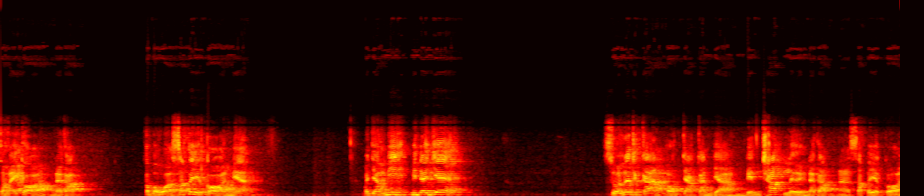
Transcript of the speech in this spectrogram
สมัยก่อนนะครับ เขาบอกว่าทรัพยากรเนี่ย มันยังไม่ไม่ได้แยก ส่วนราชการออกจากกันอย่างเด่นชัดเลยนะครับนะทรัพยากร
